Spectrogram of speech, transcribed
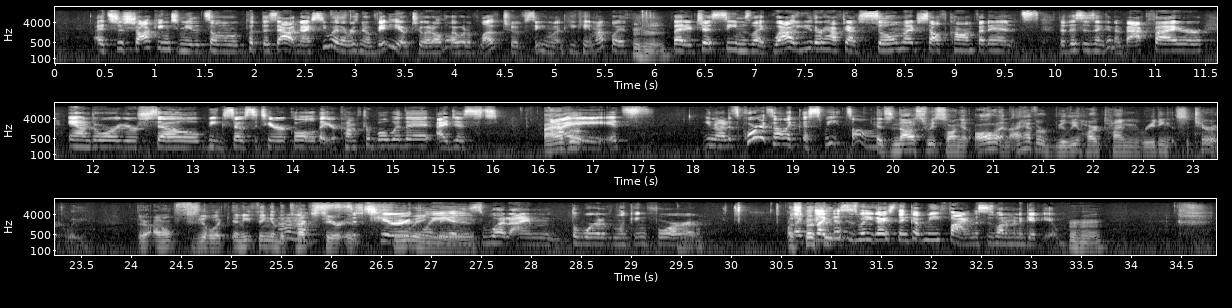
It's just shocking to me that someone would put this out, and I see why there was no video to it. Although I would have loved to have seen what he came up with, Mhm. but it just seems like wow, you either have to have so much self confidence that this isn't going to backfire, and or you're so being so satirical that you're comfortable with it. I just, I I, a- it's, you know, at its core, it's not like a sweet song. it's not a sweet song at all and i have a really hard time reading it satirically there i don't feel like anything in the don't know if text here is satirically is what I'm the word I'm looking for. Like, especially like this is what you guys think of me. Fine, this is what I'm going to give you. Mhm.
